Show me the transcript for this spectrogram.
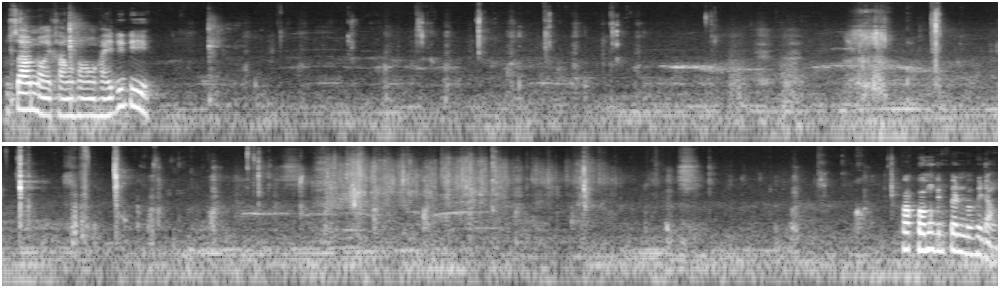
ผู้สาวหน่อยขังห้องให้ดีๆเพราะผมกินเป็นบ่พี่ดัง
